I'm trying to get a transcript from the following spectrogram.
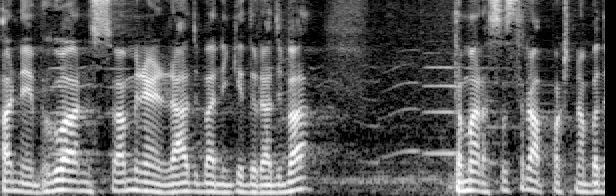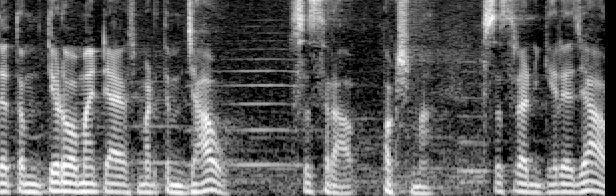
અને ભગવાન સ્વામિનારાયણ રાજબાને કીધું, રાજબા, તમારા સસરા પક્ષના બધા તમે તેડવા માટે આવ્યા છે. માટે તમે જાઓ સસરા પક્ષમાં. સસરાની ઘેરે જાઓ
